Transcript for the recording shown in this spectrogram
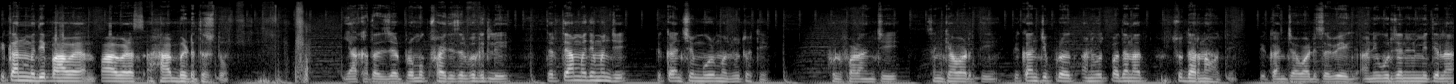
पिकांमध्ये पाहाव्या पाहावयास हा भेटत असतो. या खताचे जर प्रमुख फायदे जर बघितले तर त्यामध्ये म्हणजे पिकांचे मूळ मजबूत होते. फुलफळांची संख्या वाढते. पिकांची प्रत आणि उत्पादनात सुधारणा होते. पिकांच्या वाढीचा वेग आणि ऊर्जा निर्मितीला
